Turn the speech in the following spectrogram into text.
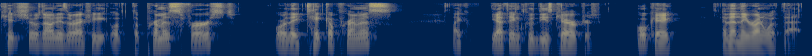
kids shows nowadays are actually with the premise first, or they take a premise, like you have to include these characters, okay, and then they run with that.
